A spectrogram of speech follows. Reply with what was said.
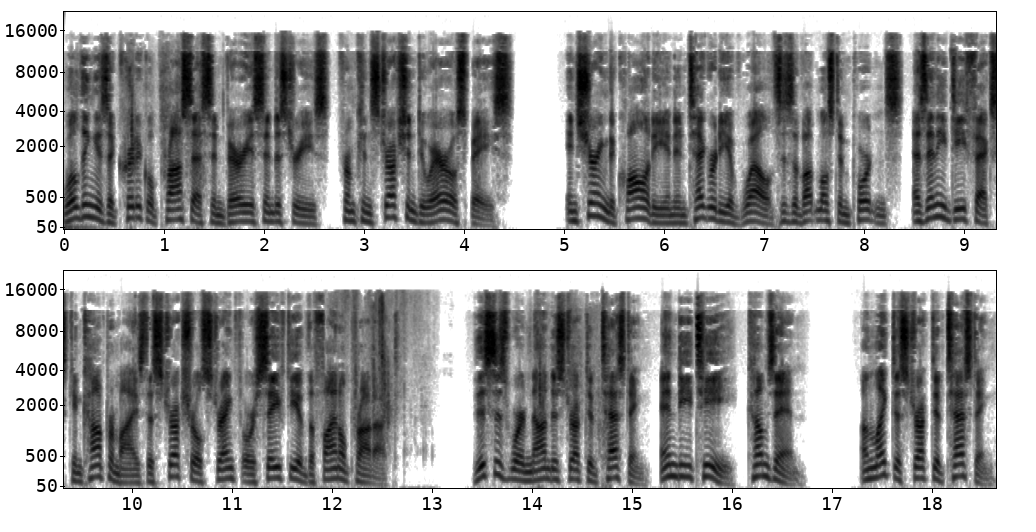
Welding is a critical process in various industries, from construction to aerospace. Ensuring the quality and integrity of welds is of utmost importance, as any defects can compromise the structural strength or safety of the final product. This is where non-destructive testing, NDT, comes in. Unlike destructive testing,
